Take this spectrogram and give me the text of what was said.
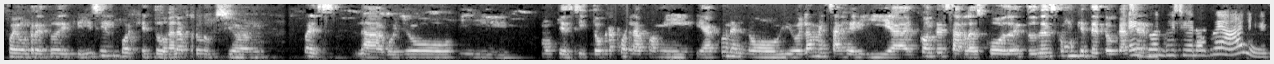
fue un reto difícil porque toda la producción pues la hago yo y como que sí toca con la familia, con el novio, la mensajería, contestar las cosas, entonces como que te toca hacer... En condiciones reales.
